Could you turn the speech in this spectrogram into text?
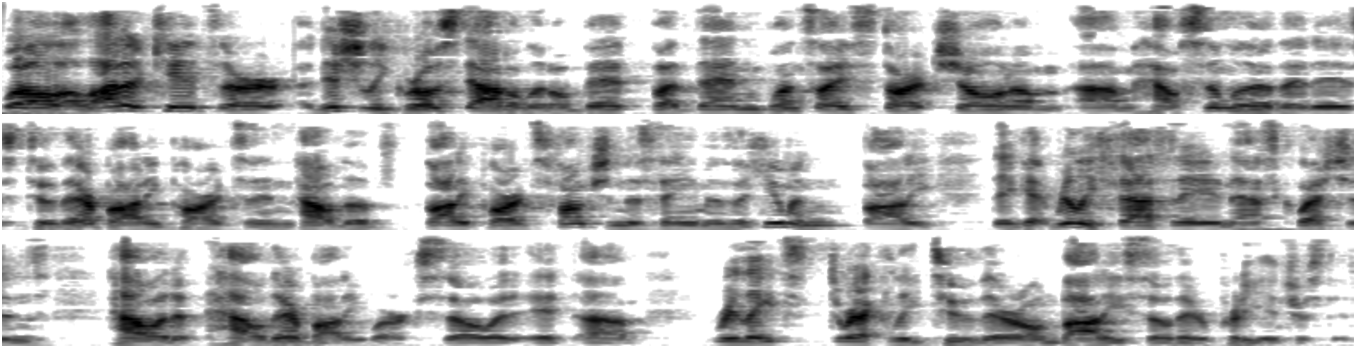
Well, a lot of kids are initially grossed out a little bit, but then once I start showing them um, how similar that is to their body parts and how the body parts function the same as a human body, they get really fascinated and ask questions how it how their body works. So it, it um, relates directly to their own body, so they're pretty interested.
